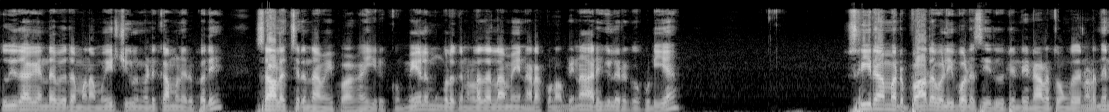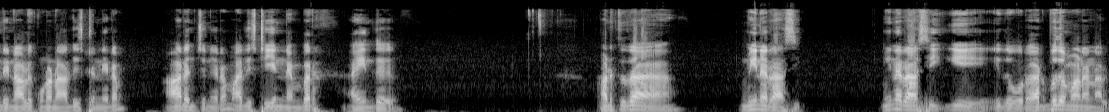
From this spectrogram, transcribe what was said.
புதிதாக எந்த விதமான முயற்சிகளும் எடுக்காமல் இருப்பதே சாலச்சிறந்த அமைப்பாக இருக்கும். மேலும் உங்களுக்கு நல்லதெல்லாமே நடக்கணும் அப்படின்னா அருகில் இருக்கக்கூடிய ஸ்ரீராமர் பாத வழிபாடு செய்துவிட்டு இன்றைய நாளை தூங்குவது நடந்து இன்றைய நாளுக்கு உண்டான அதிர்ஷ்ட நிறம் ஆரஞ்சு நிறம் அதிர்ஷ்ட எண் நம்பர் ஐந்து. அடுத்ததாக மீனராசி. மீனராசிக்கு இது ஒரு அற்புதமான நாள்.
